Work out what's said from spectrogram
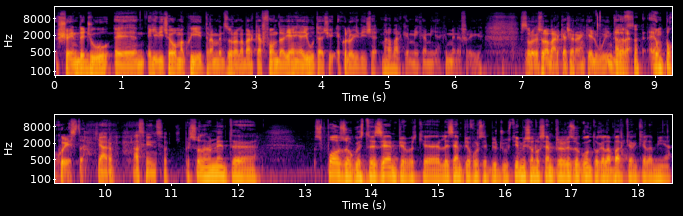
Scende giù e, e gli dice, oh ma qui tra mezz'ora la barca affonda, vieni aiutaci. E quello gli dice, ma la barca è mica mia, che me ne frega. Solo che sulla barca c'era anche lui. Allora, è un po' questo. Chiaro, ha senso. Personalmente sposo questo esempio perché è l'esempio forse più giusto. Io mi sono sempre reso conto che la barca è anche la mia.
